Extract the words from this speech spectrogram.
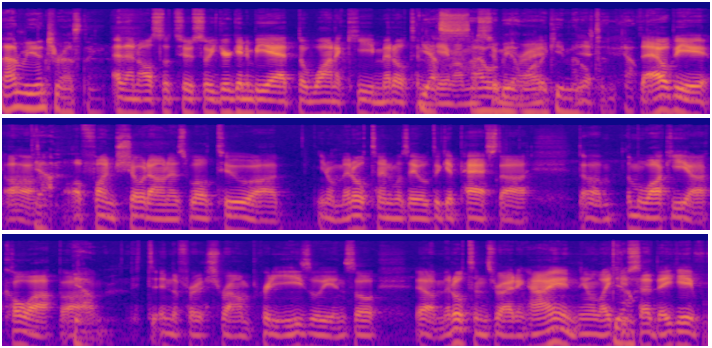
That'd be interesting. And then also too, so you're going to be at the Waunakee Middleton yes, game. I'm I assuming, will be at right? Waunakee Middleton. Yeah. That will be uh, yeah. a fun showdown as well too. Uh, you know, Middleton was able to get past uh, the, the, Milwaukee uh, Co-op um, yeah. in the first round pretty easily, and so uh, Middleton's riding high, and you know, like yeah. you said, they gave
